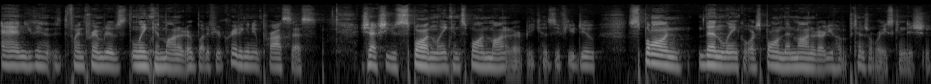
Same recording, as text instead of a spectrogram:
And you can find primitives link and monitor, but if you're creating a new process, you should actually use spawn link and spawn monitor because if you do spawn then link or spawn then monitor, you have a potential race condition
